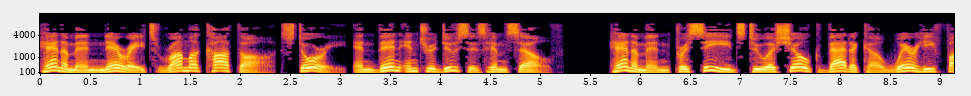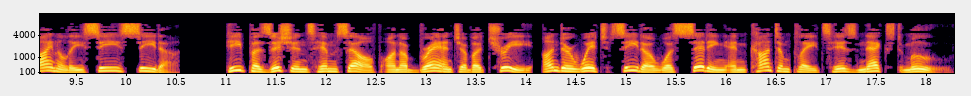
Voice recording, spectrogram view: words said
Hanuman narrates Rama Katha story and then introduces himself. Hanuman proceeds to Ashok Vatika where he finally sees Sita. He positions himself on a branch of a tree, under which Sita was sitting and contemplates his next move.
